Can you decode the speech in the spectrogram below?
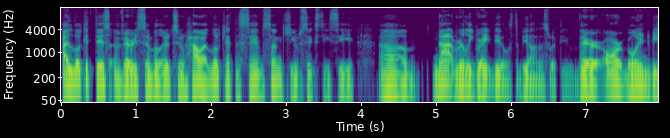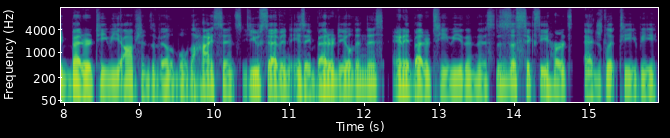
I look at this very similar to how I look at the Samsung Q60C. Um, not really great deals, to be honest with you. There are going to be better TV options available. The Hisense U7 is a better deal than this and a better TV than this. This is a 60 hertz edge-lit TV,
